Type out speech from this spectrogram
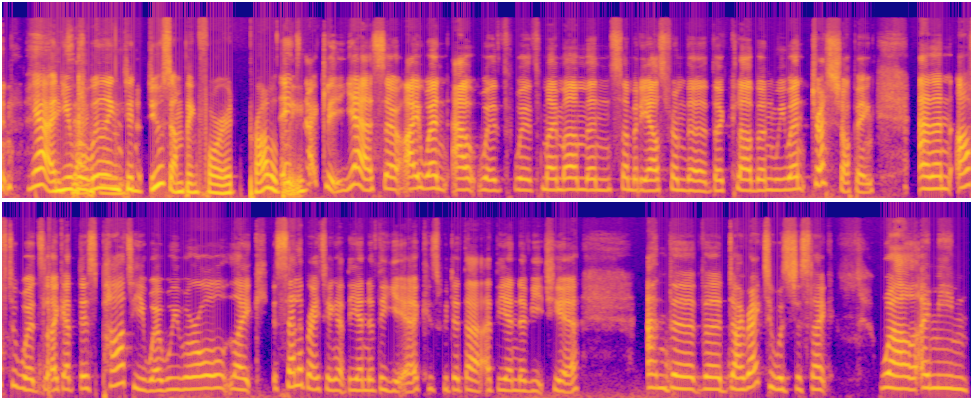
in. Yeah, and you were willing to do something for it, probably. Exactly. Yeah. So I went out with with my mum and somebody else from the the club, and we went dress shopping. And then afterwards, like at this party where we were all like celebrating at the end of the year, because we did that at the end of each year. And the the director was just like, "Well, I mean."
